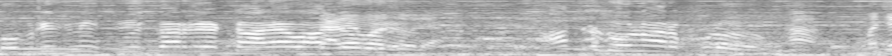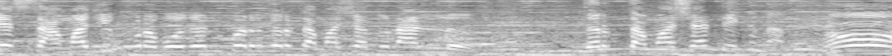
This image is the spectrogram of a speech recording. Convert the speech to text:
पब्लिकने स्वीकारले टाळ्या टाळ्या वाजवल्या. वाजवल्या. असंच होणार पुढं. हा म्हणजे सामाजिक प्रबोधनपर जर तमाशातून आणलं तर तमाशा टिकणार. हो.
